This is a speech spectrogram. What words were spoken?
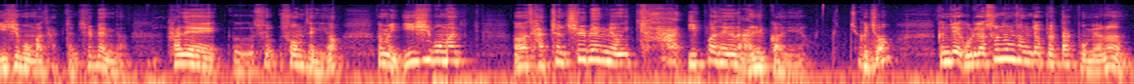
25만 4,700명. 한 해 그 수험생이요. 그러면 25만 어, 4,700명이 차 이과생은 아닐 거 아니에요. 그죠. 그죠? 근데 우리가 수능 성적표 딱 보면은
